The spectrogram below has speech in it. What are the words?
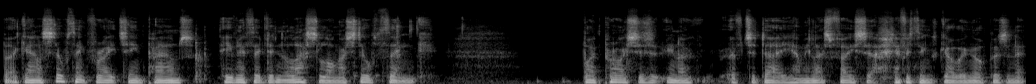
But again, I still think for £18, even if they didn't last long, I still think by prices, you know, of today, I mean, let's face it, everything's going up, isn't it?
